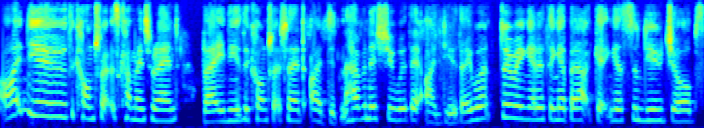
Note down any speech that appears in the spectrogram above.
I knew the contract was coming to an end. They knew the contract was end. I didn't have an issue with it. I knew they weren't doing anything about getting us some new jobs.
